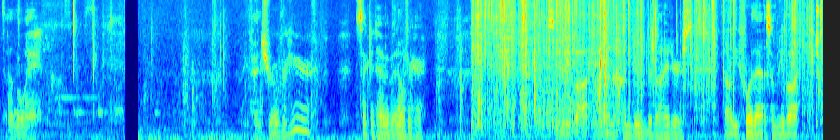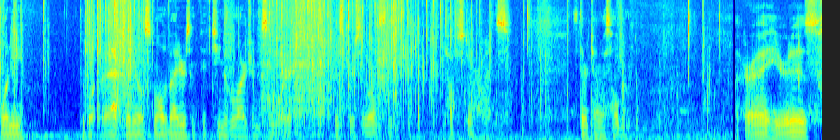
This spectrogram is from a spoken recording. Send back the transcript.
It's on the way. We venture over here. Second time I've been over here. Somebody bought 100 dividers. Uh, before that, somebody bought 20 the Akro-Mils small dividers and 15 of the large in the same order. This person wants the tough store ones. It's the third time I sold them. All right, here it is.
